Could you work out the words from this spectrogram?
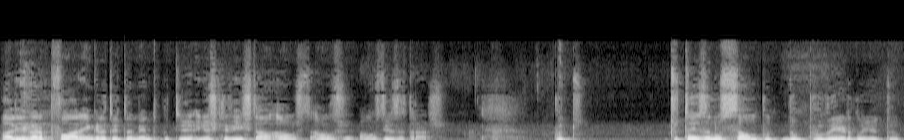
Olha, e agora por falar em gratuitamente, puto, eu, escrevi isto há, há uns, há, uns, há uns dias atrás. Puto, tu tens a noção puto, do poder do YouTube?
